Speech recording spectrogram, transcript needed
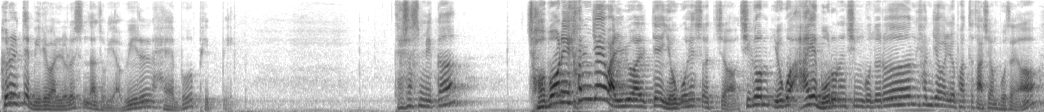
그럴 때 미래 완료를 쓴다는 소리야. will have pp. 되셨습니까? 저번에 현재 완료할 때 요거 했었죠. 지금 요거 아예 모르는 친구들은 현재 완료 파트 다시 한번 보세요.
